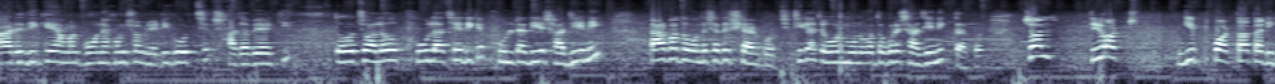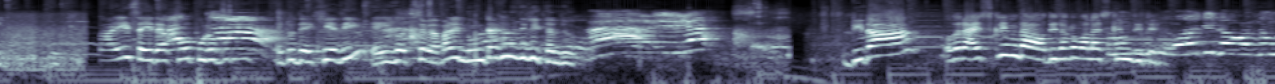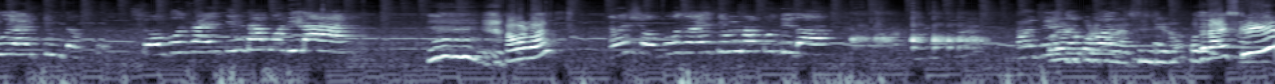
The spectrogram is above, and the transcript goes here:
আর এদিকে আমার বোন এখন সব রেডি করছে, সাজাবে আর কি। তো চলো, ফুল আছে এদিকে, ফুলটা দিয়ে সাজিয়ে নিই। তারপর তোমাদের সাথে শেয়ার করছি, ঠিক আছে? ওর মনোমতো করে সাজিয়ে নিক তারপর। চল তুই গিফট পর তাড়াতাড়ি। গাইস এই দেখো পুরোপুরি একটু দেখিয়ে দিই। এই হচ্ছে ব্যাপারে নুনটা এখানে দিলি কেন? দিদা ওদের আইসক্রিম দাও দিদাকে বল আইসক্রিম দিতে। আবার বল। ওদের আইসক্রিম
